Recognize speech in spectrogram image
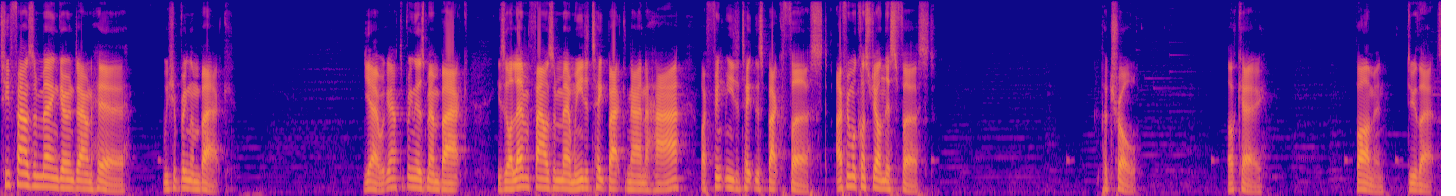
2,000 men going down here. We should bring them back. Yeah, we're going to have to bring those men back. He's got 11,000 men. We need to take back Nanha. But I think we need to take this back first. I think we'll concentrate on this first. Patrol. Okay. Farming. Do that.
